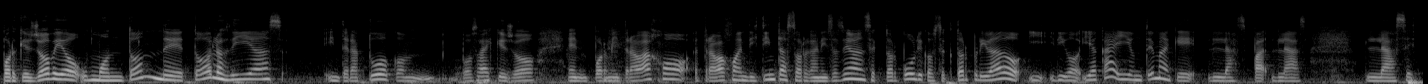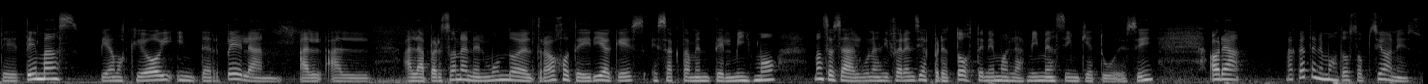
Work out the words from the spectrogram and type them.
porque yo veo un montón de todos los días interactúo con, vos sabes que yo por mi trabajo trabajo en distintas organizaciones, sector público, sector privado, y, digo, y acá hay un tema que las, las, este, temas, digamos que hoy interpelan a la persona en el mundo del trabajo, te diría que es exactamente el mismo, más allá de algunas diferencias, pero todos tenemos las mismas inquietudes, ¿sí? Ahora, acá tenemos dos opciones,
